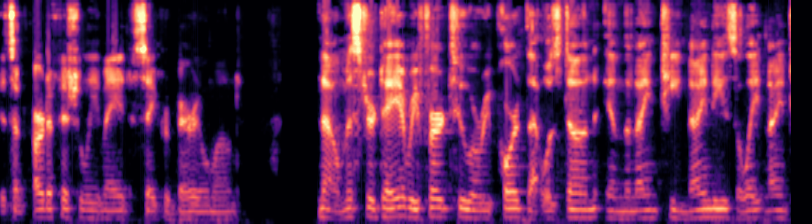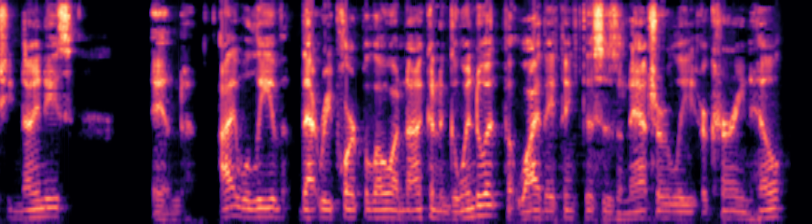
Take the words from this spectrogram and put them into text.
it's an artificially made sacred burial mound. Now, Mr. Day referred to a report that was done in the 1990s, the late 1990s, and I will leave that report below. I'm not going to go into it, but why they think this is a naturally occurring hill.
